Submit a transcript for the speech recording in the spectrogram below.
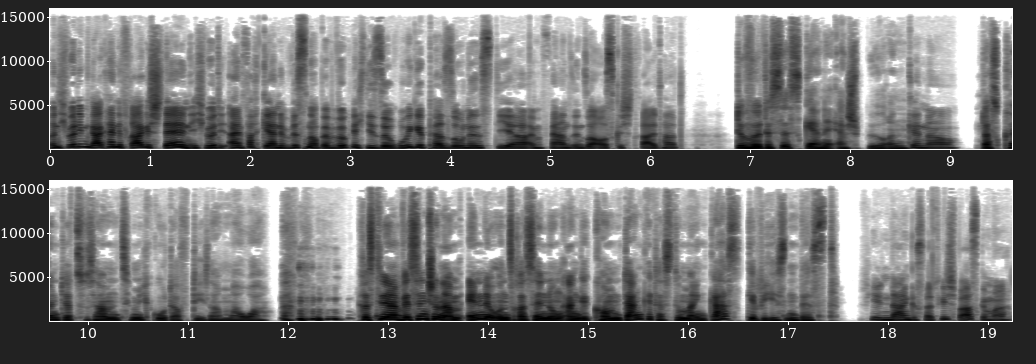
Und ich würde ihm gar keine Frage stellen. Ich würde einfach gerne wissen, ob er wirklich diese ruhige Person ist, die er im Fernsehen so ausgestrahlt hat. Du würdest es gerne erspüren. Genau. Das könnt ihr zusammen ziemlich gut auf dieser Mauer. Christina, wir sind schon am Ende unserer Sendung angekommen. Danke, dass du mein Gast gewesen bist. Vielen Dank, es hat viel Spaß gemacht.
